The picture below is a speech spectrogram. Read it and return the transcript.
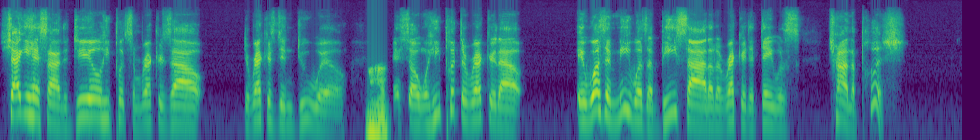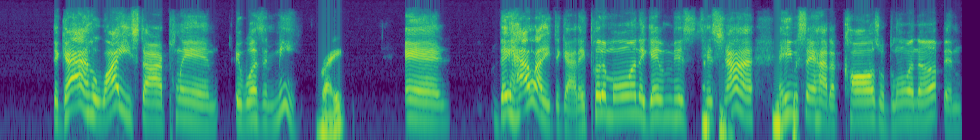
Shaggy had signed a deal. He put some records out. The records didn't do well. Uh-huh. And so when he put the record out, it wasn't me, it was a B side of the record that they was trying to push. The guy in Hawaii started playing It Wasn't Me. Right. And they highlighted the guy. They put him on, they gave him his his shine, and he was saying how the calls were blowing up and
